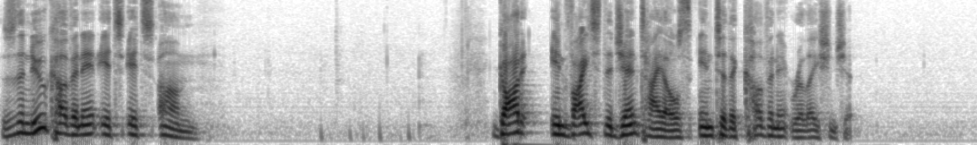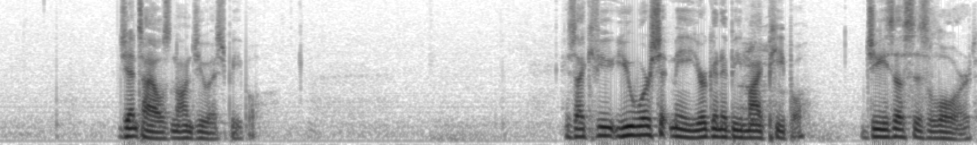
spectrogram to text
This is the new covenant. It's, it's, um, God invites the Gentiles into the covenant relationship. Gentiles, non Jewish people. He's like, if you, you worship me, you're going to be my people. Jesus is Lord.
